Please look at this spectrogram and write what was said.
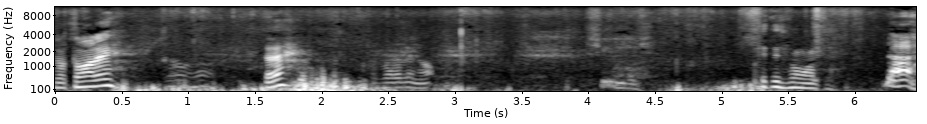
Ti fatto male? No, no. Eh? Guarda no. Sì, invece. Che ti fa male? Dai.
